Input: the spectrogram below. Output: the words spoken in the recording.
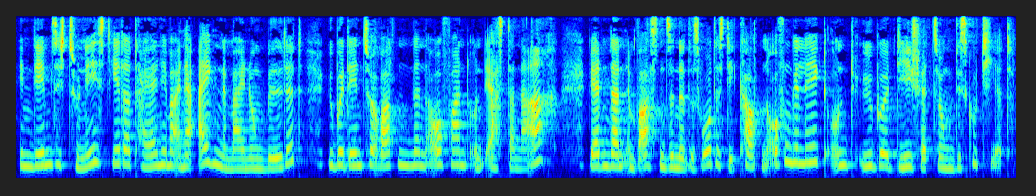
indem sich zunächst jeder Teilnehmer eine eigene Meinung bildet über den zu erwartenden Aufwand und erst danach werden dann im wahrsten Sinne des Wortes die Karten offengelegt und über die Schätzungen diskutiert.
